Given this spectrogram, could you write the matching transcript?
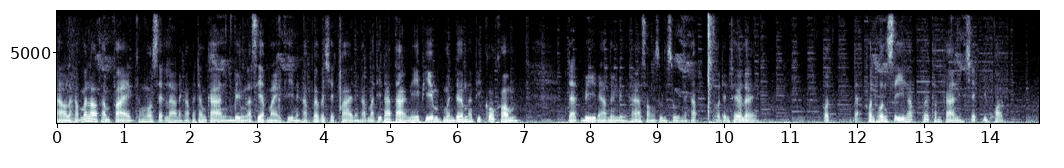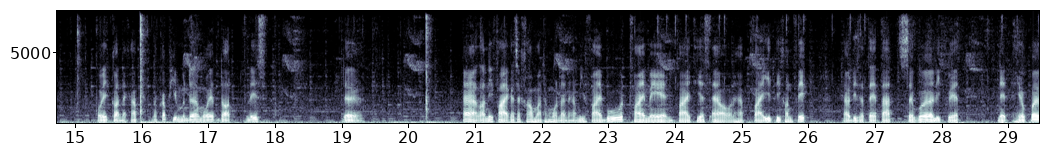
อาละครับเมื่อเราทำไฟล์ทั้งหมดเสร็จแล้วนะครับให้ทำการดึงและเสียบใหม่อีกทีนะครับ เพื่อไปเช็คไฟล์นะครับมาที่หน้าต่างนี้พิมพ์เหมือนเดิมนะ picocom b นะครับ115200นะครับกด enter เลย กด Ctrl C ครับ เพื่อทำการเช็ค import OS ก่อนนะครับ แล้วก็พิมพ์เหมือนเดิม os list der อ่า ตอนนี้ไฟล์ก็จะเข้ามาทั้งหมดแล้วนะครับ มีไฟล์ boot ไฟล์ main ไฟล์ tsl นะครับ ไฟล์ epconfig ld status server request net helper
